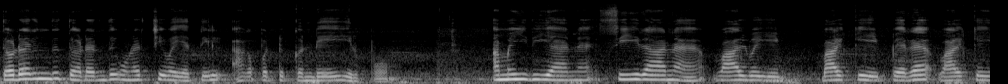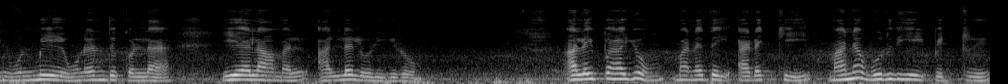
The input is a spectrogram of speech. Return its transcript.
தொடர்ந்து தொடர்ந்து உணர்ச்சி வயத்தில் அகப்பட்டு கொண்டே இருப்போம். அமைதியான சீரான வாழ்வையை வாழ்க்கையை பெற வாழ்க்கையின் உண்மையை உணர்ந்து கொள்ள இயலாமல் அல்லலுறுகிறோம் அலைப்பாயும் மனதை அடக்கி மன உறுதியை பெற்று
